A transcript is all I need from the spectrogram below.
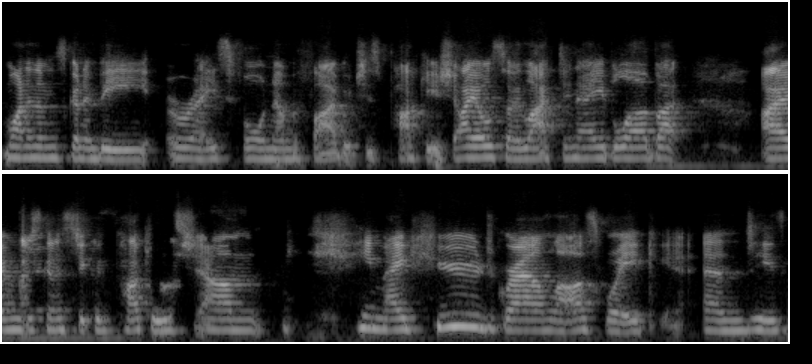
one of them is going to be race for number five, which is Puckish. I also liked Enabler, but I'm just going to stick with Puckish. Um, he made huge ground last week, and he's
